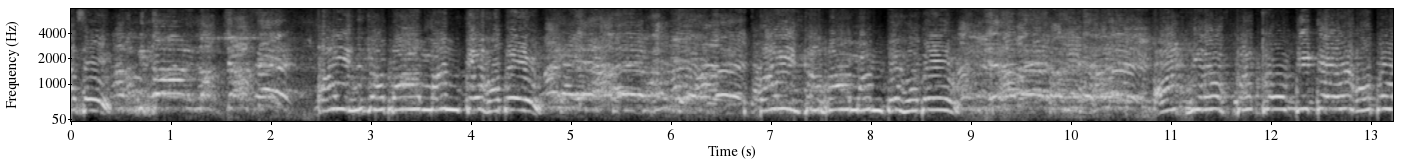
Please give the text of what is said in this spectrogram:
পেটের কাছে বাইশ মানতে হবে বাইশ দফা মানতে হবে এক নিয়োগপত্র দিতে হবে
